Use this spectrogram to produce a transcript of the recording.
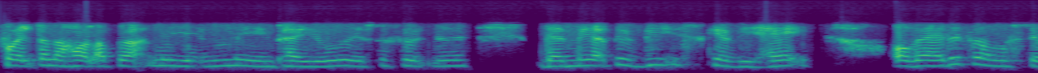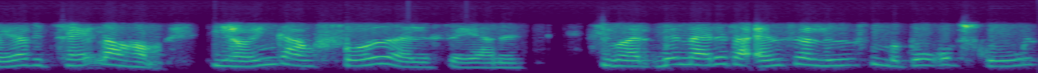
forældrene holder børnene hjemme i en periode efterfølgende. Hvad mere bevis skal vi have? Og hvad er det for nogle sager, vi taler om? De har jo ikke engang fået alle sagerne. Hvem er det, der ansætter ledelsen på Borup Skole?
